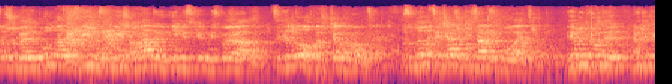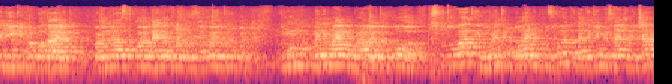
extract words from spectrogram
Тобто, щоб не було нас розбіжності між громадою і міською радою. Це для того, в першу чергу, робиться. Особливо в цей час, який зараз відбувається. Гинуть люди, люди каліки пропадають, кожен раз кожен день знаходять трупи. Тому ми не маємо права такого дискутувати і говорити полеміку розводити над такими знаєте, речами,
